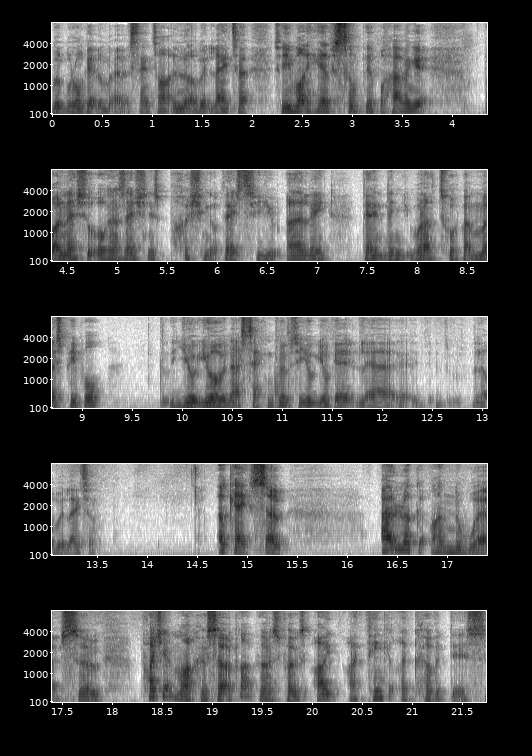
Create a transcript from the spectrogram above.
We'll all get them at the same time, a little bit later. So you might hear some people having it, but unless your organisation is pushing updates to you early, then then when I talk about most people, you're, you're in that second group, so you'll, you'll get it uh, a little bit later. Okay, so Outlook on the web. So Project Moca. So I've got to be honest, folks. I, I think I covered this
